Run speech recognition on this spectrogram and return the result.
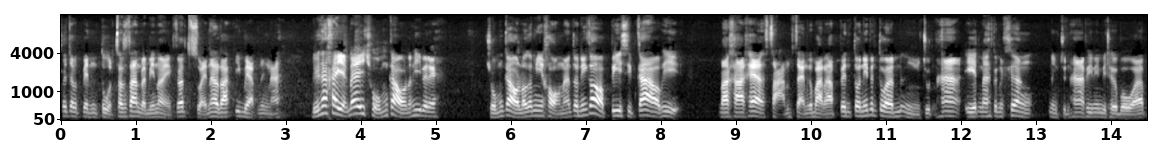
ก็จะเป็นตูดสั้นๆ แบบนี้หน่อย ก็สวยน่ารักอีกแบบหนึ่งนะหรือถ้าใครอยากได้โฉมเก่านะพี่เป็นไงโฉมเก่าแล้วก็มีของนะ ตัวนี้ก็ปี 19 พี่ราคาแค่3 0 0แสนกว่าบาทครับ เป็นตัวนี้เป็นตัว 1.5 S นะ เป็นเครื่อง 1.5 พี่ไม่มีเทอร์โบครับ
